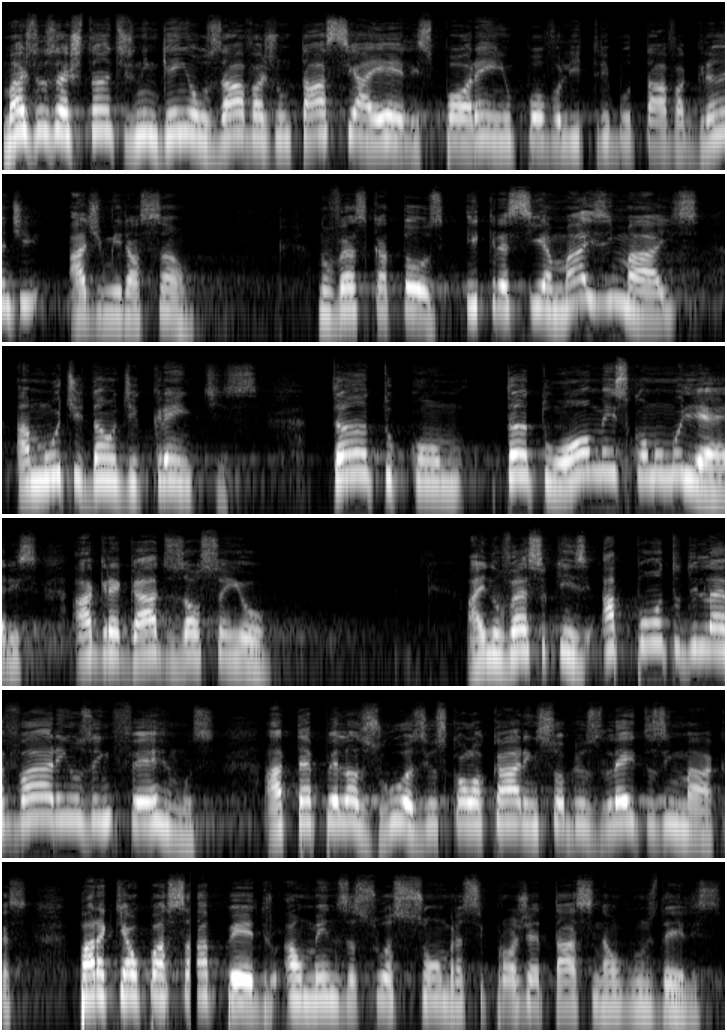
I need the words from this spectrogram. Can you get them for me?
Mas dos restantes ninguém ousava juntar-se a eles, porém o povo lhe tributava grande admiração. No verso 14: E crescia mais e mais a multidão de crentes, tanto, com, tanto homens como mulheres, agregados ao Senhor Aí no verso 15: a ponto de levarem os enfermos até pelas ruas e os colocarem sobre os leitos e macas, para que ao passar Pedro, ao menos a sua sombra se projetasse em alguns deles.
